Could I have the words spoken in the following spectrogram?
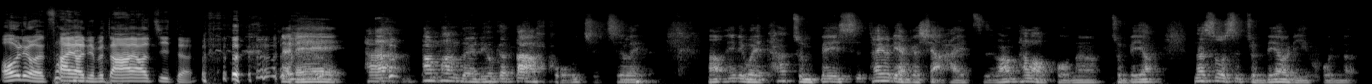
欧柳的菜哦，你们大家要记得。对 他胖胖的，留个大胡子之类的。然后 anyway，他准备是，他有两个小孩子，然后他老婆呢，准备要那时候是准备要离婚了。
